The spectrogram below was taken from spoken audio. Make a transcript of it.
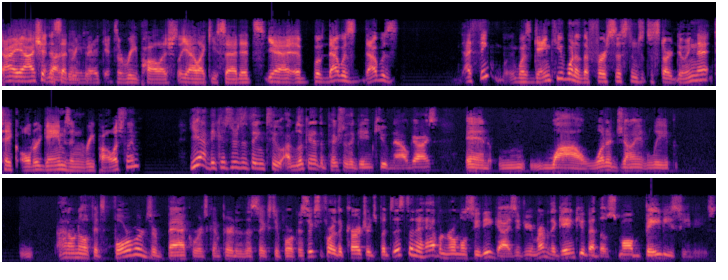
I, I shouldn't have said remake. It's a repolish. Yeah, like you said, it's yeah. It, but that was that was. I think was GameCube one of the first systems to start doing that. Take older games and repolish them. Yeah, because there's a thing too. I'm looking at the picture of the GameCube now, guys, and wow, what a giant leap! I don't know if it's forwards or backwards compared to the 64, because 64 had the cartridge, but this didn't have a normal CD, guys. If you remember, the GameCube had those small baby CDs,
